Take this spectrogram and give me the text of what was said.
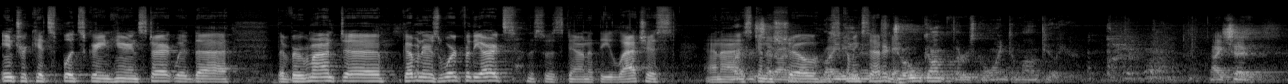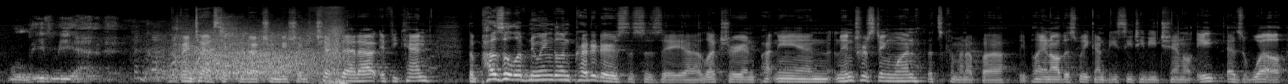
intricate split screen here and start with uh, the Vermont uh, Governor's Award for the Arts. This was down at the Latchis, and uh, it's going to show "I'm this coming Saturday. Joe Gunther's going to Montpelier. I said, well, leave me out of it. Fantastic production. Be sure to check that out if you can. The Puzzle of New England Predators. This is a uh, lecture in Putney and an interesting one that's coming up. Uh, be playing all this week on BCTV Channel 8 as well.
